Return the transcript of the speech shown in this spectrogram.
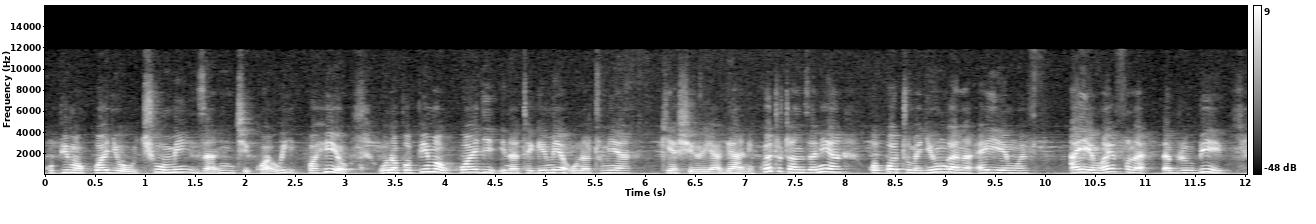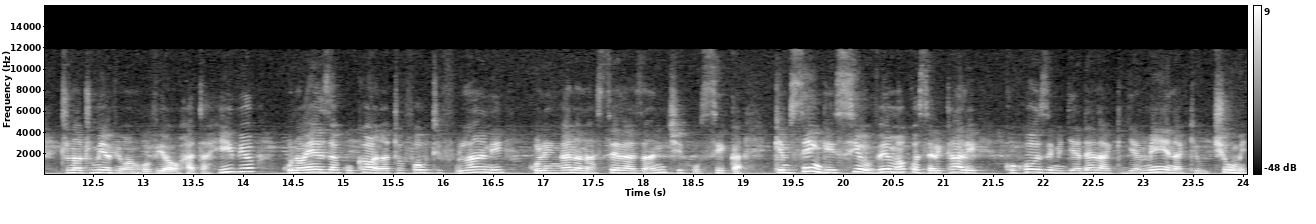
kupima ukuaji wa uchumi za nchi. Kwa, wi, kwa hiyo unapopima ukuaji inategemea unatumia kiashiria gani. Kwetu Tanzania, kwa kuwa tumejiunga na IMF IMF na WB tunatumia viwango vyao. Hata hivyo, kunaweza kukawa na tofauti fulani kulingana na sera za nchi husika. Kimsingi, sio vema kwa serikali kuhozi mijadala ya kijamii na kiuchumi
